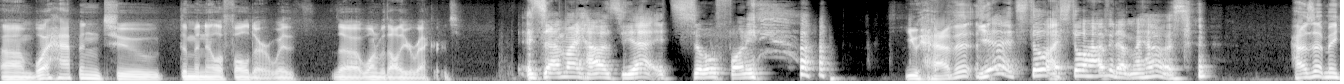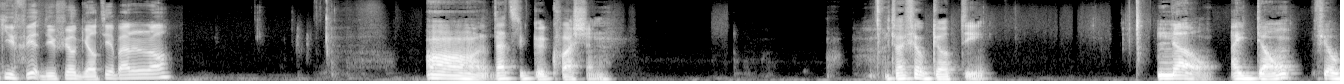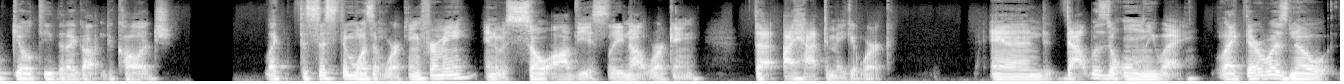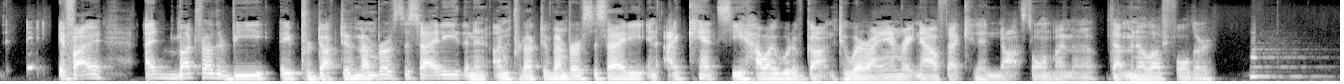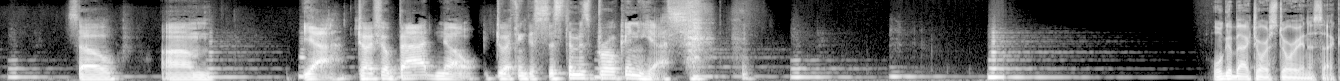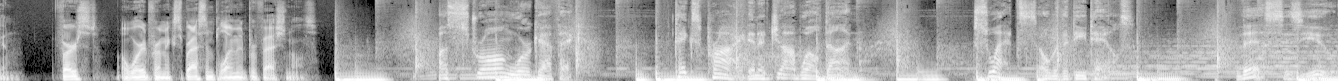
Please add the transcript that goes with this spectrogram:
Um, what happened to the manila folder with the one with all your records? It's at my house. Yeah, it's so funny. you have it? Yeah, it's still I still have it at my house. How does that make you feel? Do you feel guilty about it at all? Oh, that's a good question. Do I feel guilty? No, I don't feel guilty that I got into college like the system wasn't working for me and it was so obviously not working that I had to make it work. And that was the only way. Like there was no, if I, I'd much rather be a productive member of society than an unproductive member of society. And I can't see how I would have gotten to where I am right now if that kid had not stolen my, that manila folder. So, um, yeah. Do I feel bad? No. Do I think the system is broken? Yes. we'll get back to our story in a second. First, a word from Express Employment Professionals. A strong work ethic takes pride in a job well done, sweats over the details. This is you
